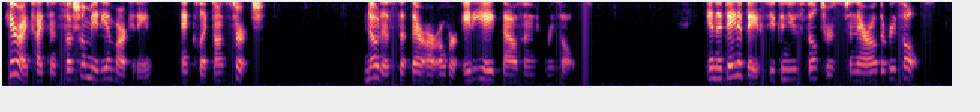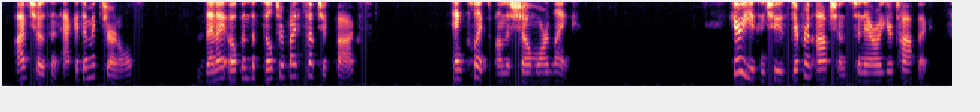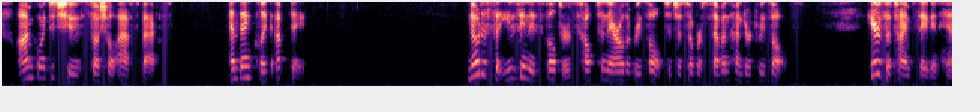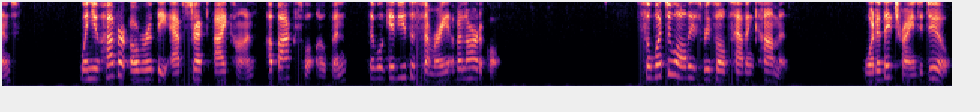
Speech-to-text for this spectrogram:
Here I typed in social media marketing and clicked on Search. Notice that there are over 88,000 results. In a database, you can use filters to narrow the results. I've chosen academic journals, then I opened the Filter by Subject box and clicked on the Show More link. Here you can choose different options to narrow your topic. I'm going to choose Social Aspects and then click Update. Notice that using these filters helped to narrow the result to just over 700 results. Here's a time-saving hint. When you hover over the abstract icon, a box will open that will give you the summary of an article. So what do all these results have in common? What are they trying to do?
